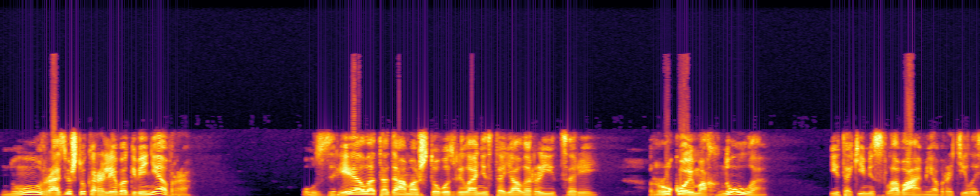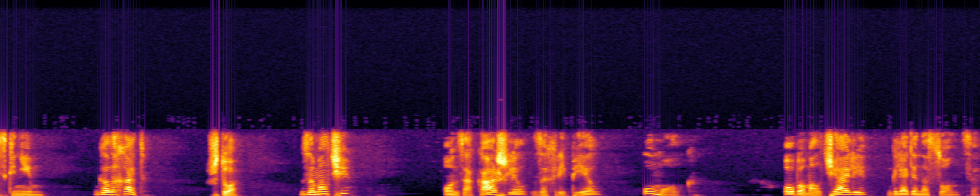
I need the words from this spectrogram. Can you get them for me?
Ну, разве что королева Гвиневра. Узрела та дама, что возле лани стояла рыцарей, рукой махнула и такими словами обратилась к ним. «Галахат!» «Что?» «Замолчи!» Он закашлял, захрипел, умолк. Оба молчали, глядя на солнце.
